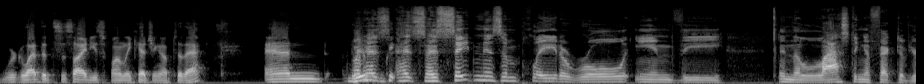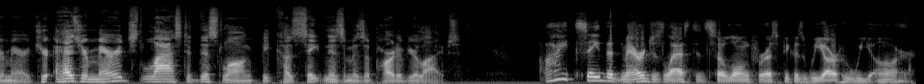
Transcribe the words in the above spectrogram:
we're glad that society is finally catching up to that. And but has, has has Satanism played a role in the in the lasting effect of your marriage? Your, has your marriage lasted this long because Satanism is a part of your lives? I'd say that marriage has lasted so long for us because we are who we are.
